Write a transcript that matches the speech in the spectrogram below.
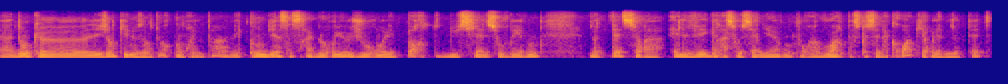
Euh, donc euh, les gens qui nous entourent ne comprennent pas, hein. mais combien ça sera glorieux le jour où les portes du ciel s'ouvriront, notre tête sera élevée grâce au Seigneur, on pourra voir, parce que c'est la croix qui relève notre tête,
